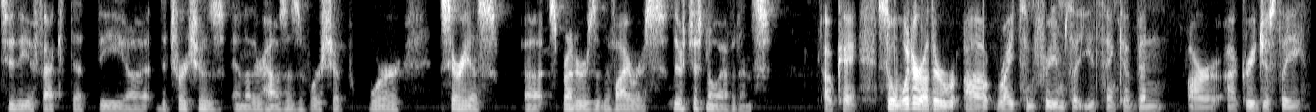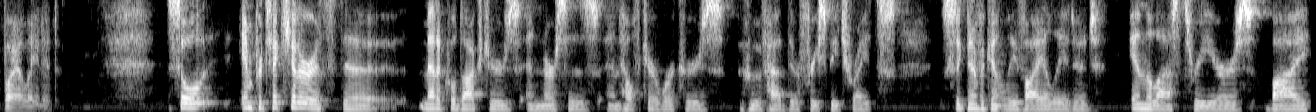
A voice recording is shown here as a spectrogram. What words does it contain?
to the effect that the uh, the churches and other houses of worship were serious uh, spreaders of the virus there's just no evidence okay so what are other uh, rights and freedoms that you think have been are egregiously violated so in particular it's the medical doctors and nurses and healthcare workers who have had their free speech rights significantly violated in the last three years by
